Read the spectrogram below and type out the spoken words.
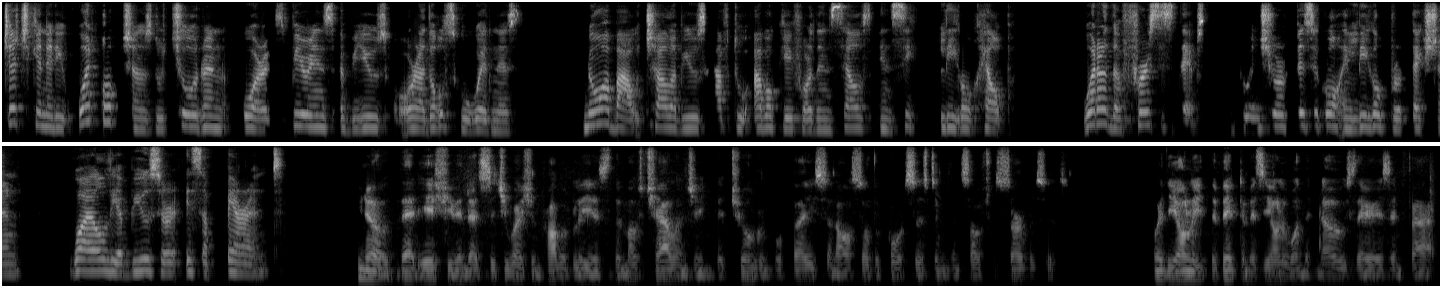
Judge Kennedy, what options do children who are experiencing abuse or adults who witness know about child abuse have to advocate for themselves and seek legal help? What are the first steps to ensure physical and legal protection while the abuser is a parent? you know that issue and that situation probably is the most challenging that children will face and also the court systems and social services where the only the victim is the only one that knows there is in fact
